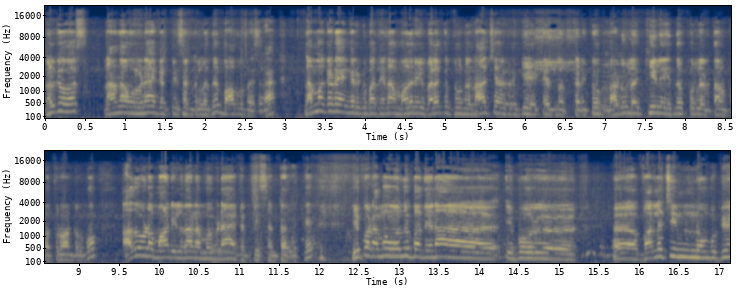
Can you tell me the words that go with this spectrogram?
வெல்கம் வர்ஸ் நான் தான் உங்க விநாயகர் கல்வி சென்டர்ல இருந்து பாபு பேசுறேன். நம்ம கடை எங்க இருக்கு பாத்தீங்கன்னா மதுரை விளக்கு தூண்டு நாச்சியார் கடைக்கு எட்டு கிடைக்கும். நடுவில் கீழே எந்த பொருள் எடுத்தாலும் பத்து ரூபான்னு இருக்கும். அதோட மாடியில் தான் நம்ம விநாயகர் கல்வி சென்டர் இருக்கு. இப்போ நம்ம வந்து பாத்தீங்கன்னா இப்போ ஒரு வரலட்சுமி நோம்புக்கு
